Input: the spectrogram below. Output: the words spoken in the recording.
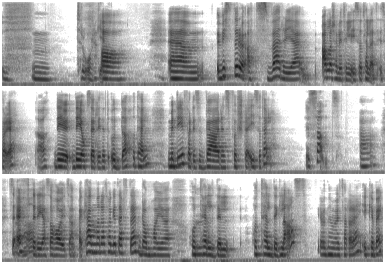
uff, Mm. tråkiga. Ja. Ehm, visste du att Sverige, alla känner till ishotellet i Sverige. Ja. Det, det är också ett litet udda hotell. Men det är faktiskt världens första ishotell. Är det sant? Ja. Så Jaha. efter det så har ju till exempel Kanada tagit efter. De har ju Hotel de, Hotel de Glace, jag vet inte hur man uttalar det, i Quebec.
